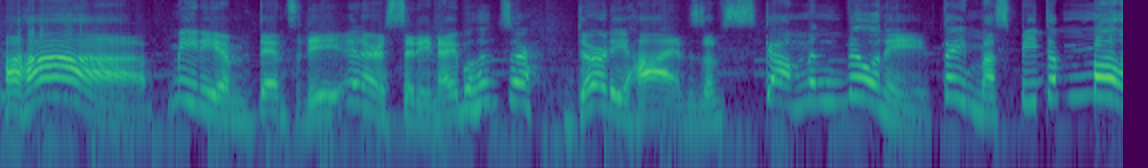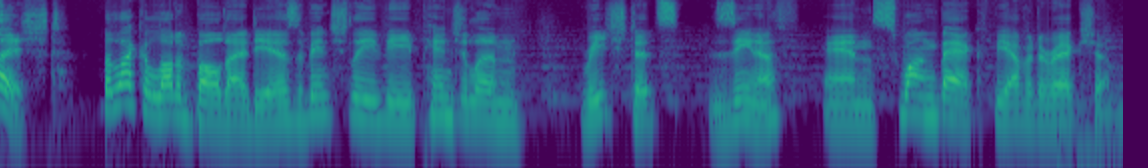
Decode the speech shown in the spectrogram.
Haha! -ha! Medium density inner city neighborhoods are dirty hives of scum and villainy. They must be demolished! But like a lot of bold ideas, eventually the pendulum reached its zenith and swung back the other direction.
